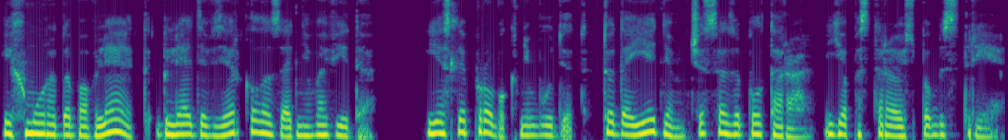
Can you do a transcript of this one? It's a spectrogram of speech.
И хмуро добавляет, глядя в зеркало заднего вида. Если пробок не будет, то доедем часа за полтора, я постараюсь побыстрее.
